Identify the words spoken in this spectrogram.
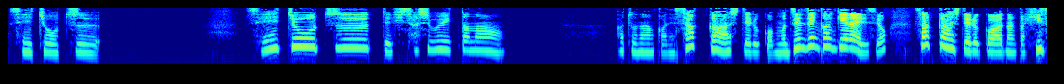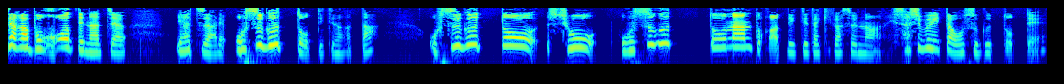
成長痛。成長痛って久しぶり言ったなあとなんかね、サッカーしてる子、もう全然関係ないですよ。サッカーしてる子はなんか膝がボコーってなっちゃうやつ、あれ、オスグッドって言ってなかった？オスグッド、小、オスグッドなんとかって言ってた気がするな。久しぶりに言ったオスグッドって。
